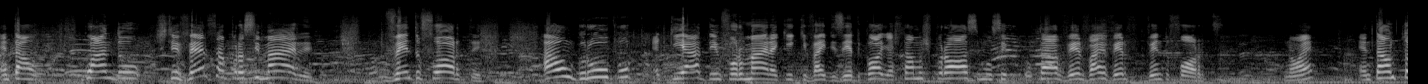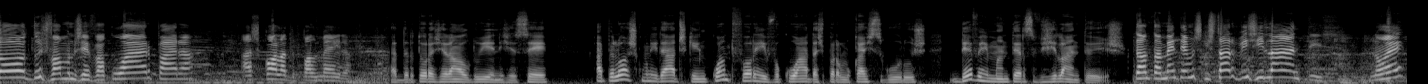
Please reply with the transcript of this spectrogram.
Então, quando estiver se aproximar vento forte. Há um grupo que há de informar aqui, que vai dizer que, olha, estamos próximos, está a ver, vai haver vento forte, não é? Então todos vamos nos evacuar para a escola de Palmeira. A diretora-geral do INGC apelou às comunidades que, enquanto forem evacuadas para locais seguros, devem manter-se vigilantes. Então também temos que estar vigilantes, não é?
